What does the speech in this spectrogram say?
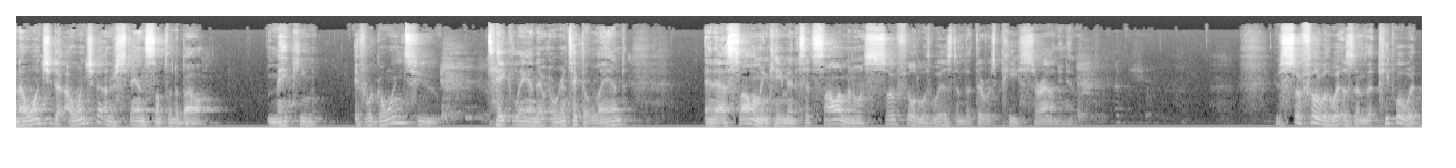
And I want you to I want you to understand something about making if we're going to take land and we're going to take the land and as Solomon came in it said Solomon was so filled with wisdom that there was peace surrounding him. He was so filled with wisdom that people would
